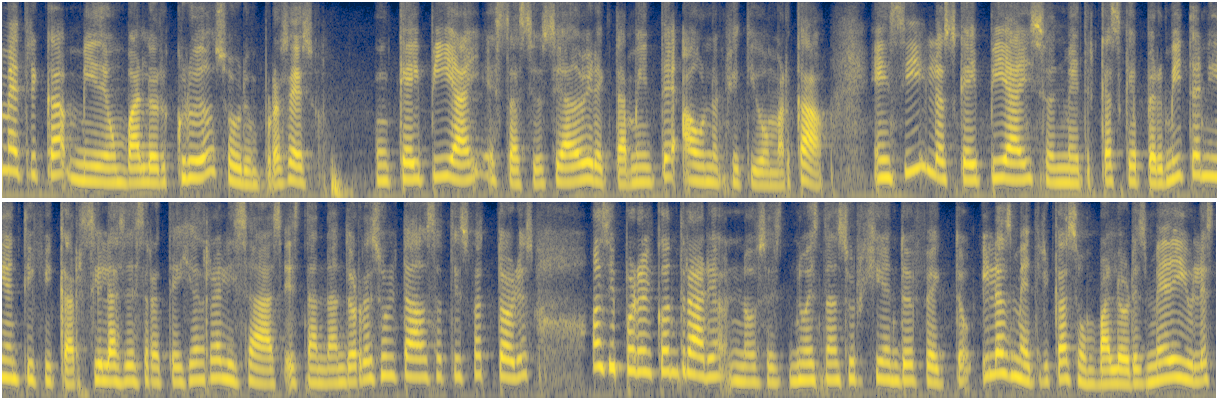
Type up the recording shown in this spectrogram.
métrica mide un valor crudo sobre un proceso. Un KPI está asociado directamente a un objetivo marcado. En sí, los KPI son métricas que permiten identificar si las estrategias realizadas están dando resultados satisfactorios o si por el contrario no, no están surgiendo efecto y las métricas son valores medibles,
